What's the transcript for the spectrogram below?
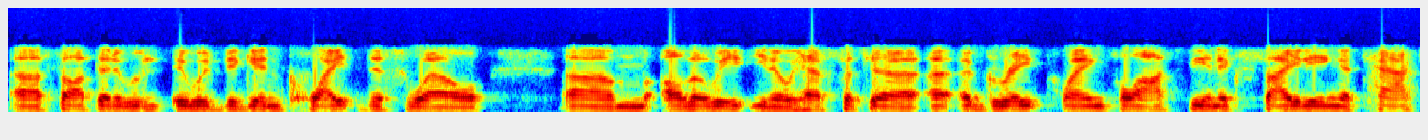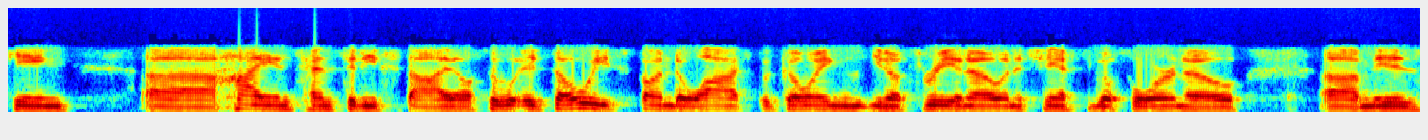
uh, thought that it would it would begin quite this well. Um, although we, you know, we have such a, a great playing philosophy and exciting, attacking, uh, high intensity style. So it's always fun to watch. But going, you know, three and zero oh and a chance to go four and zero oh, um, is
